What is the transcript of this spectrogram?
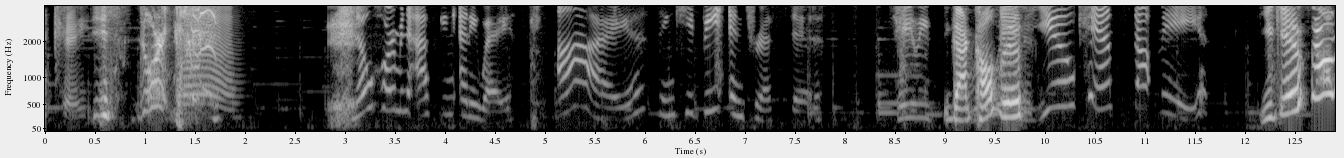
Okay. Snort. No harm in asking anyway. I think he'd be interested. Haley. You got confidence. You can't stop me! You can't stop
